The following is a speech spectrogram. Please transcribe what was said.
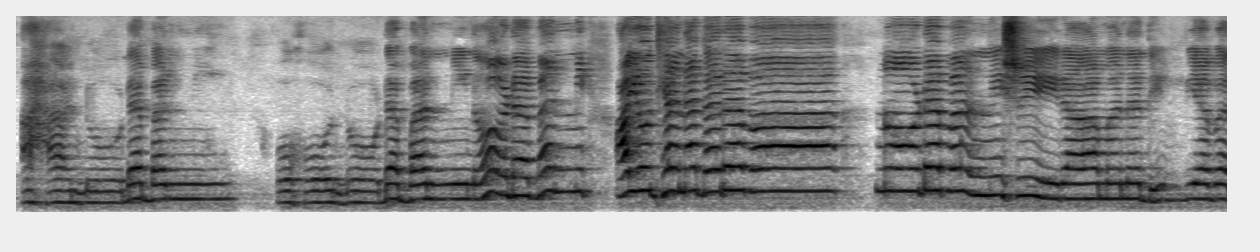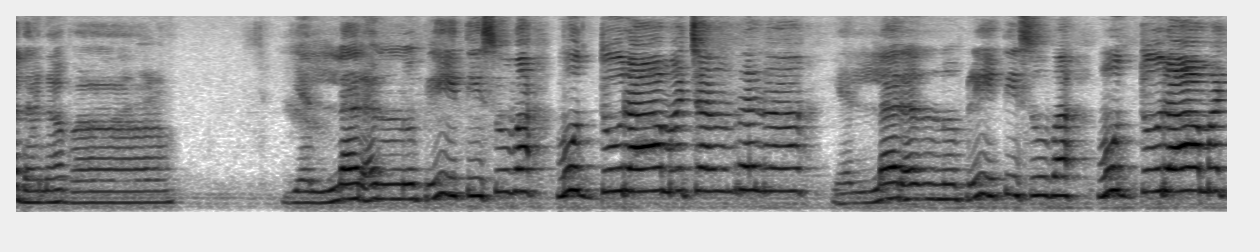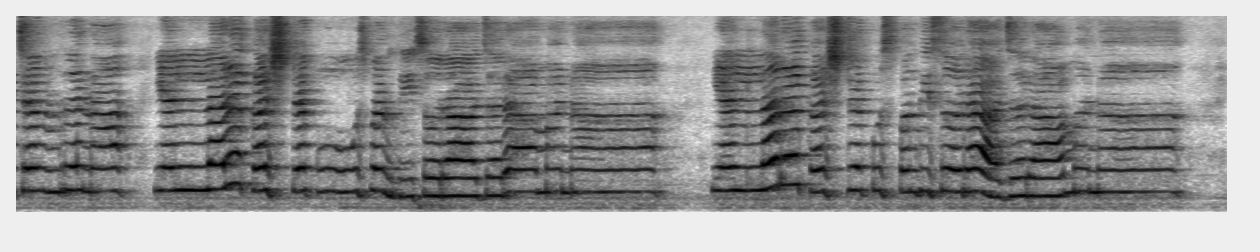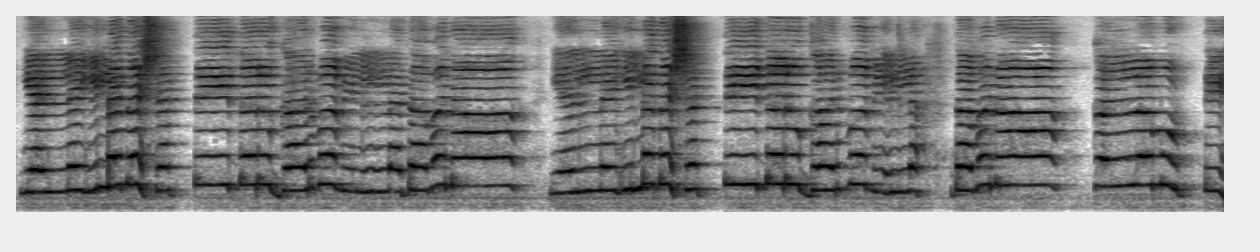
ಅಹ ನೋಡ ಬನ್ನಿ, ಓಹೋ ನೋಡ ಬನ್ನಿ ನೋಡ ಬನ್ನಿ, ಅಯೋಧ್ಯ ನಗರವಾ. ನೋಡ ಬನ್ನಿ ಶ್ರೀರಾಮನ ದಿವ್ಯ ವದನವಾ. ಎಲ್ಲರನ್ನು ಪ್ರೀತಿಸುವ ಮುದ್ದು ರಾಮಚಂದ್ರನ ಎಲ್ಲರನ್ನು ಪ್ರೀತಿಸುವ ಮುದ್ದು ರಾಮಚಂದ್ರನ ಎಲ್ಲರ ಕಷ್ಟಕ್ಕೂ ಸ್ಪಂದಿಸೋ ರಾಜರಾಮನ. ಎಲ್ಲರ ಕಷ್ಟಕ್ಕೂ ಸ್ಪಂದಿಸೋ ರಾಜರಾಮನ. ಎಲ್ಲ ಇಲ್ಲದ ಶಕ್ತಿ ಇದ್ದರೂ ಗರ್ವವಿಲ್ಲದವನ. ಎಲ್ಲ ಇಲ್ಲದ ಶಕ್ತಿ ಇದ್ದರೂ ಗರ್ವವಿಲ್ಲದವನ.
